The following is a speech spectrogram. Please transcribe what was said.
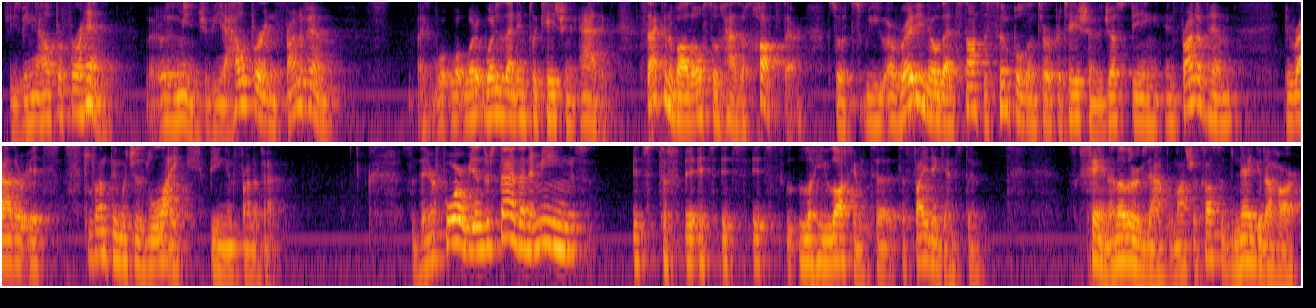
She's being a helper for him. What does it mean? Should be a helper in front of him. Like, what, what, what is that implication adding? Second of all, it also has a chaf there. So we already know that it's not a simple interpretation of just being in front of him, rather, it's something which is like being in front of him. So therefore, we understand that it means it's to, it's it's it's lahilachim to, to fight against him. Another example, Mashakasav neged har.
